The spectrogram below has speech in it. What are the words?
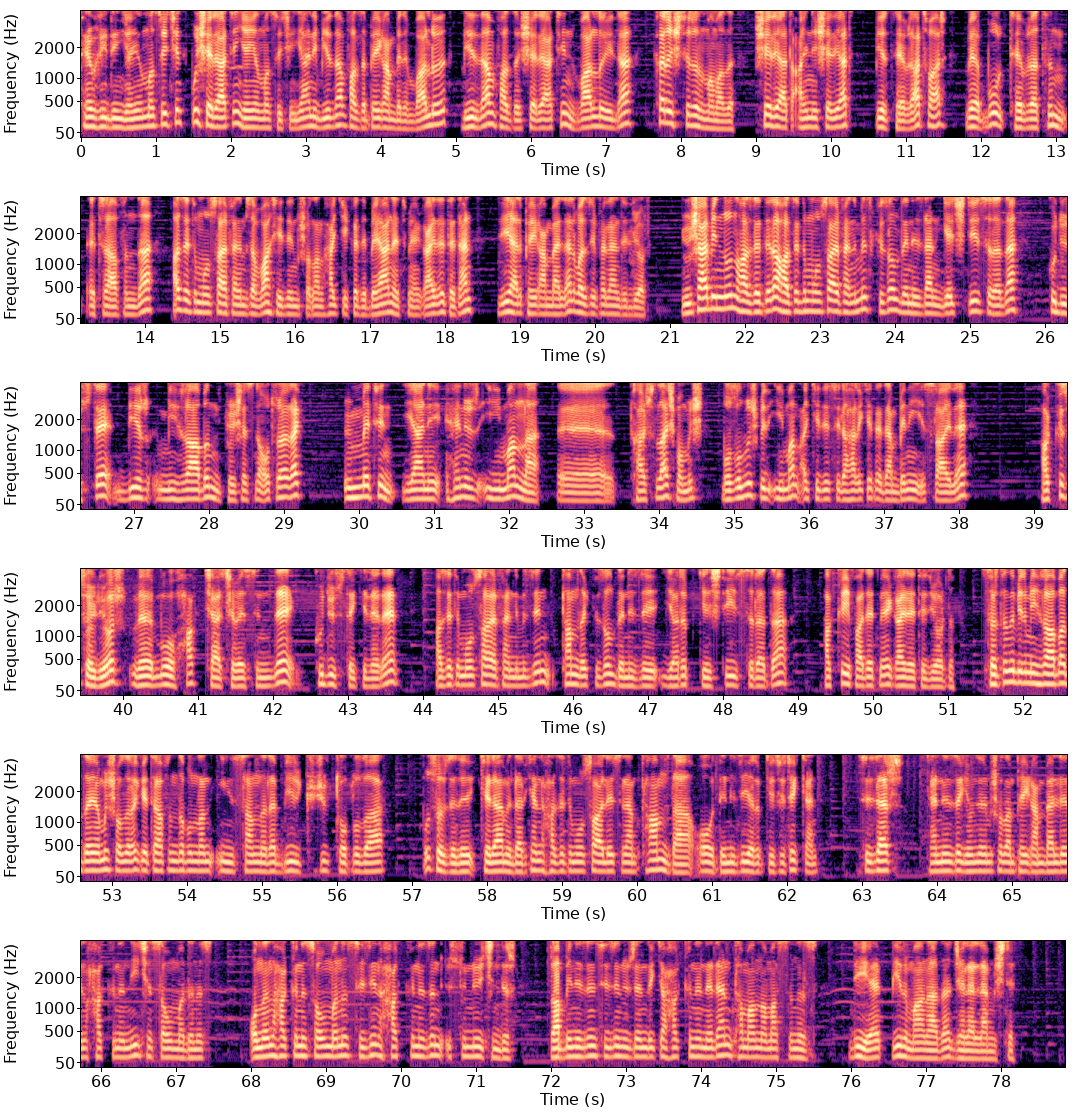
tevhidin yayılması için, bu şeriatin yayılması için yani birden fazla peygamberin varlığı birden fazla şeriatin varlığıyla karıştırılmamalı. Şeriat aynı şeriat, bir Tevrat var ve bu Tevrat'ın etrafında Hz. Musa Efendimiz'e vahyedilmiş olan hakikati beyan etmeye gayret eden diğer peygamberler vazifelendiriliyor. Yuşa bin Nun Hazretleri Hz. Musa Efendimiz Kızıldeniz'den geçtiği sırada Kudüs'te bir mihrabın köşesine oturarak ümmetin yani henüz imanla e, karşılaşmamış, bozulmuş bir iman akidesiyle hareket eden Beni İsrail'e hakkı söylüyor ve bu hak çerçevesinde Kudüs'tekilere Hz. Musa Efendimizin tam da Kızıldeniz'i yarıp geçtiği sırada hakkı ifade etmeye gayret ediyordu. Sırtını bir mihraba dayamış olarak etrafında bulunan insanlara bir küçük topluluğa bu sözleri kelam ederken Hz. Musa aleyhisselam tam da o denizi yarıp geçecekken sizler kendinize gönderilmiş olan peygamberlerin hakkını niçin savunmadınız? Onların hakkını savunmanız sizin hakkınızın üstünlüğü içindir. Rabbinizin sizin üzerindeki hakkını neden tamamlamazsınız diye bir manada celallenmişti.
